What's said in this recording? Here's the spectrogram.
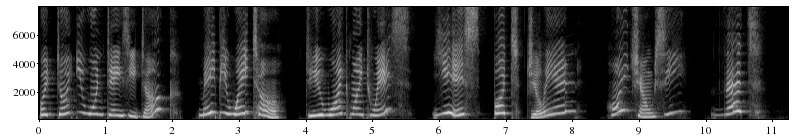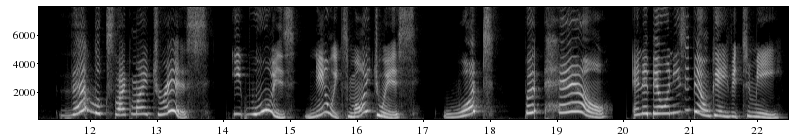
But don't you want Daisy Duck? Maybe later. Do you like my dress? Yes, but Jillian? Hi, Chelsea. That. That looks like my dress. It was. Now it's my dress. What? But how? Annabelle and Isabelle gave it to me.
